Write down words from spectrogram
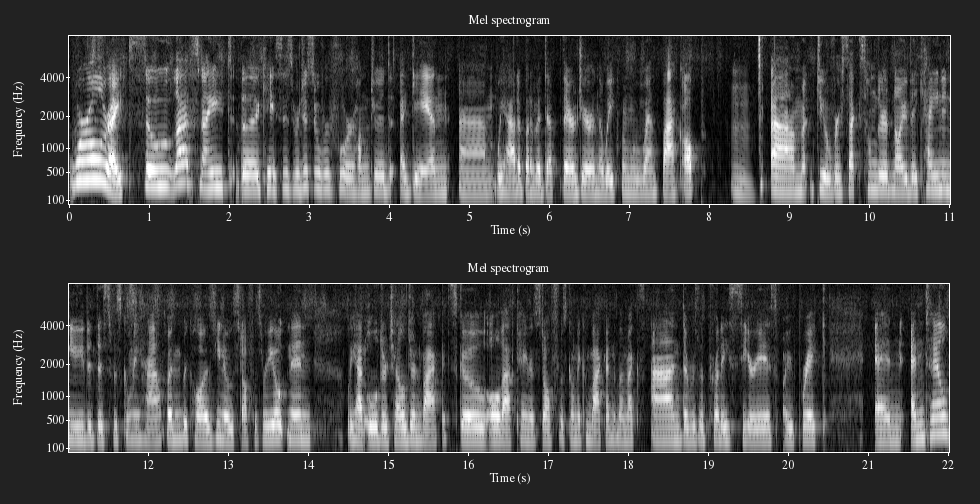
we're all right. So last night the cases were just over 400 again. Um, we had a bit of a dip there during the week when we went back up. Um, to over 600 now. They kind of knew that this was going to happen because you know stuff was reopening. We had older children back at school. All that kind of stuff was going to come back into the mix, and there was a pretty serious outbreak in Intel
